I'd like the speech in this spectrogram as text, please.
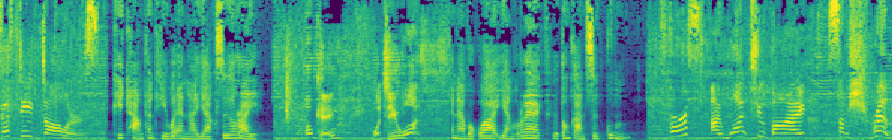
$50. พีทถามทันทีว่าแอนนาอยากซื้ออะไร Okay, what do you want? แอนนาบอกว่าอย่างแรกเธอต้องการซื้อกุ้ง First, I want to buy some shrimp.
